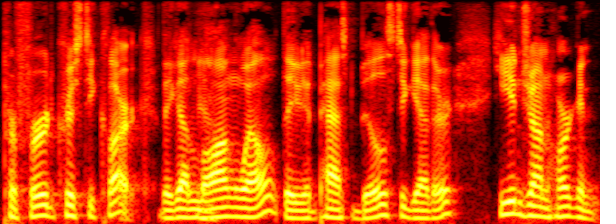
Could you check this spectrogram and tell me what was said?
preferred Christy Clark. They got yeah. along well. They had passed bills together. He and John Horgan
